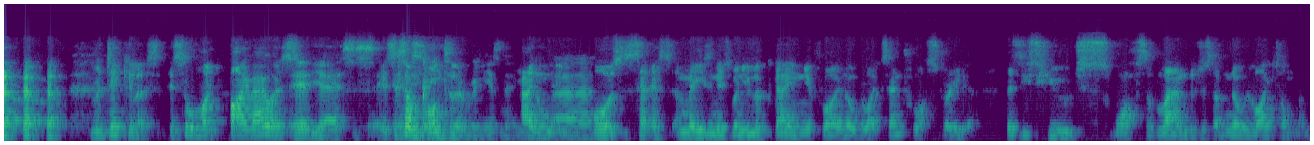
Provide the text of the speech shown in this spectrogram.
Ridiculous! It's all like five hours. It- yeah, it's, it's, It's its own continent, really, isn't it? You And uh, what was it's amazing is when you look down and you're flying over like central Australia, there's these huge swaths of land that just have no light on them.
